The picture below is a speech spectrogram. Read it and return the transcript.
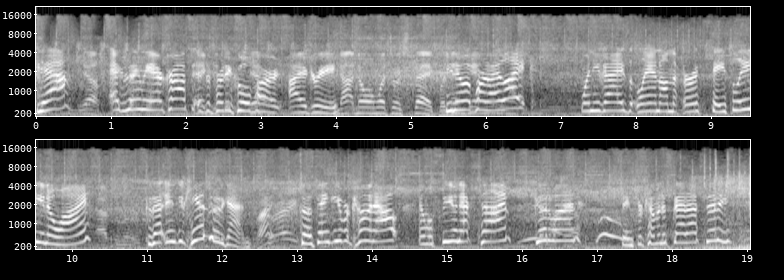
Yeah? Yeah. Exiting the aircraft is a pretty cool yeah. part. I agree. Not knowing what to expect. But You know what part I like? When you guys land on the earth safely. You know why? Absolutely. Because that means you can do it again. Right. So thank you for coming out, and we'll see you next time. Good one. Thanks for coming to Skydive City.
